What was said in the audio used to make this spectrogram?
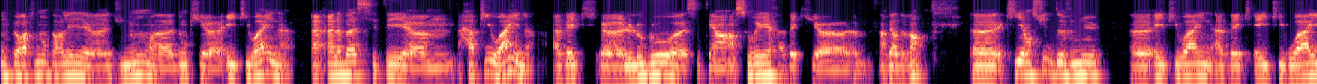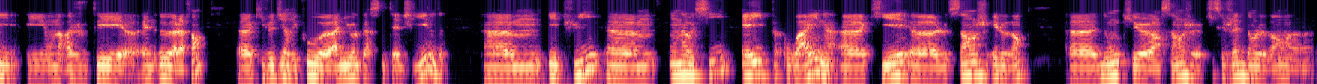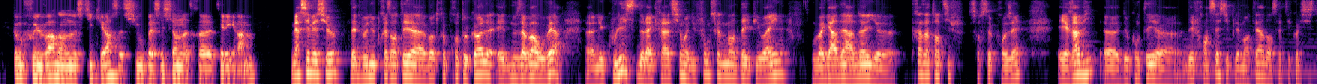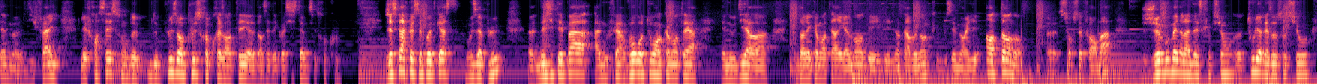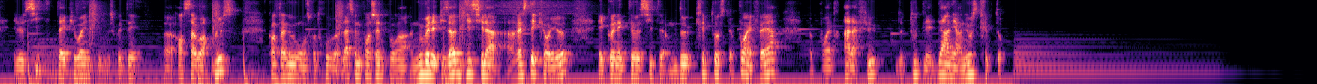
On peut rapidement parler euh, du nom, donc AP Wine. À, à, la base, c'était Happy Wine avec euh, le logo, euh, c'était un, sourire avec euh, un verre de vin, qui est ensuite devenu AP Wine avec APY et on a rajouté NE à la fin, qui veut dire du coup Annual Percentage Yield. Et puis, on a aussi Ape Wine, qui est le singe et le vin. Donc, un singe qui se jette dans le vin comme vous pouvez le voir dans nos stickers si vous passez sur notre euh, Telegram. Merci messieurs d'être venus présenter euh, votre protocole et de nous avoir ouvert euh, les coulisses de la création et du fonctionnement d'AP Wine. On va garder un œil très attentifs sur ce projet et ravis de compter des Français supplémentaires dans cet écosystème DeFi. Les Français sont de, de plus en plus représentés dans cet écosystème, c'est trop cool. J'espère que ce podcast vous a plu. N'hésitez pas à nous faire vos retours en commentaire et nous dire dans les commentaires également des, intervenants que vous aimeriez entendre sur ce format. Je vous mets dans la description tous les réseaux sociaux et le site d'IPWine si vous souhaitez euh, en savoir plus. Quant à nous, on se retrouve la semaine prochaine pour un nouvel épisode. D'ici là, restez curieux et connectez au site de cryptost.fr pour être à l'affût de toutes les dernières news crypto.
